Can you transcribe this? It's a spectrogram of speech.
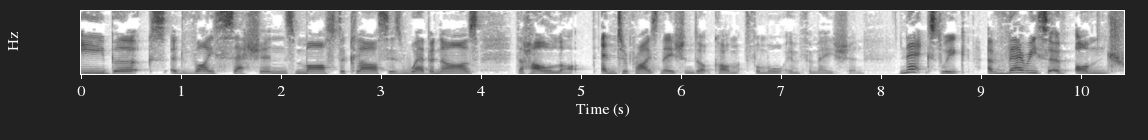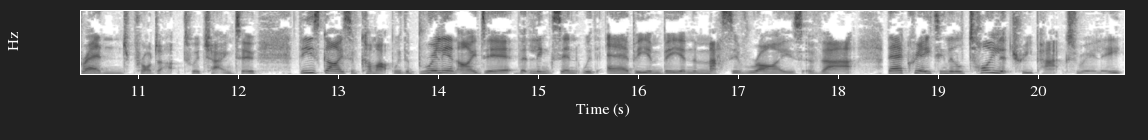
ebooks, advice sessions, masterclasses, webinars, the whole lot. Enterprisenation.com for more information. Next week, a very sort of on trend product we're chatting to. These guys have come up with a brilliant idea that links in with Airbnb and the massive rise of that. They're creating little toiletry packs, really,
